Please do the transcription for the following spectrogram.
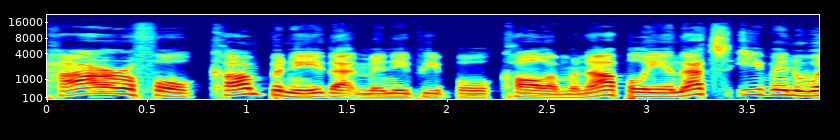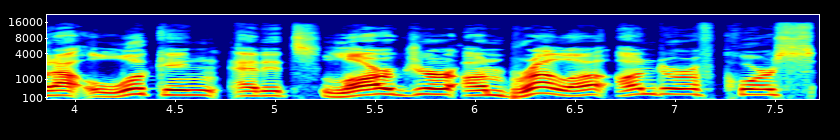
powerful company that many people call a monopoly. And that's even without looking at its larger umbrella under, of course,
